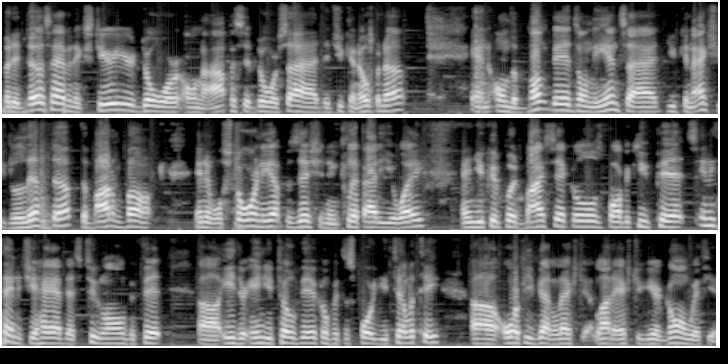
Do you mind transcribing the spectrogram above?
but it does have an exterior door on the opposite door side that you can open up. And on the bunk beds on the inside, you can actually lift up the bottom bunk and it will store in the up position and clip out of your way. And you could put bicycles, barbecue pits, anything that you have that's too long to fit uh, either in your tow vehicle if it's a sport utility uh, or if you've got a, extra, a lot of extra gear going with you.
